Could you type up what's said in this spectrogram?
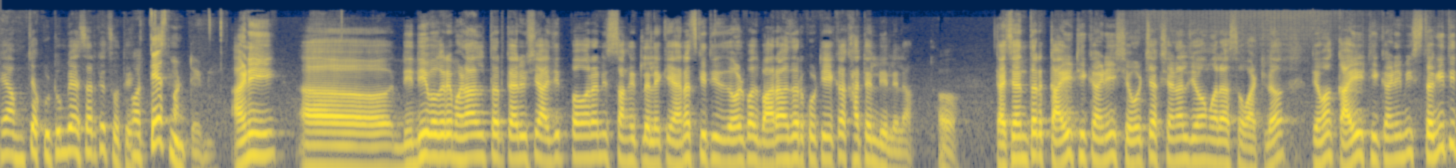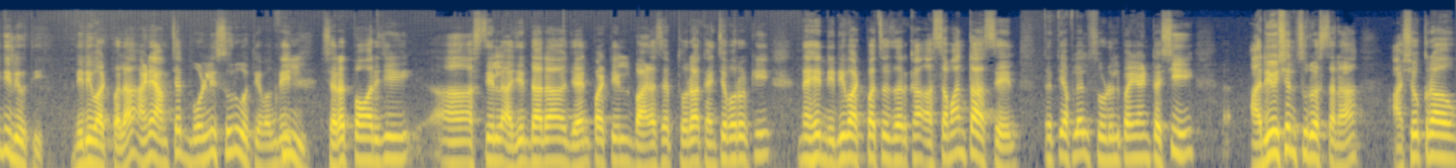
हे आमच्या कुटुंबियासारखेच होते. हो, तेच म्हणतोय मी. आणि निधी वगैरे म्हणाल तर त्या दिवशी अजित पवारांनीच सांगितलेलं की यानंच किती जवळपास बारा हजार कोटी एका खात्याला दिलेला हो. त्याच्यानंतर काही ठिकाणी शेवटच्या क्षणाला जेव्हा मला असं वाटलं तेव्हा काही ठिकाणी मी स्थगिती दिली होती निधी वाटपाला आणि आमच्यात बोलणी सुरू होती. अगदी. शरद पवारजी असतील अजितदादा जयंत पाटील बाळासाहेब थोरात यांच्याबरोबर की नाही हे निधी वाटपाचं जर का असमानता असेल तर ती आपल्याला सोडवली पाहिजे. आणि तशी अधिवेशन सुरू असताना अशोकराव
